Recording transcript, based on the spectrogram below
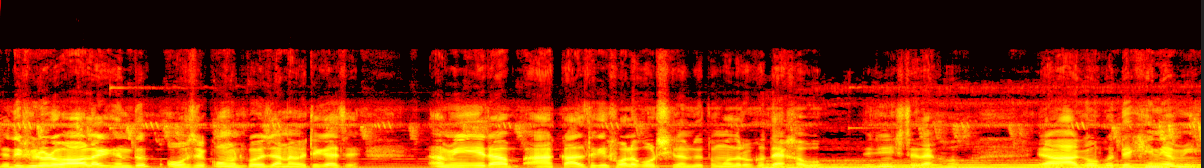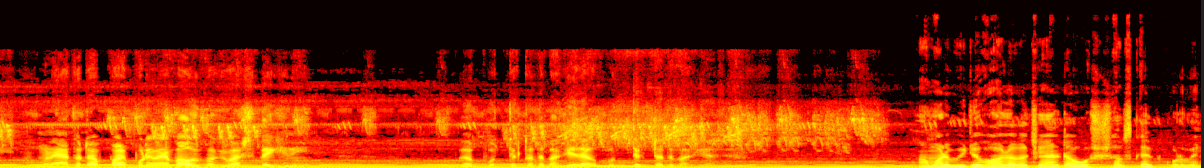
যদি ভিডিওটা ভালো লাগে কিন্তু অবশ্যই কমেন্ট করে জানাবে ঠিক আছে আমি এরা আহ, কাল থেকেই ফলো করছিলাম যে তোমাদেরকে দেখাবো এই জিনিসটা দেখো এরা আগেও কেউ দেখিনি আমি মানে এতটা পর- পরিমাণে বাবুই পাখি বাসা দেখিনি এবার প্রত্যেকটাতে পাখি আছে, দেখো প্রত্যেকটাতে পাখি আছে আমার ভিডিও ভালো লাগলে চ্যানেলটা অবশ্যই সাবস্ক্রাইব করবেন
